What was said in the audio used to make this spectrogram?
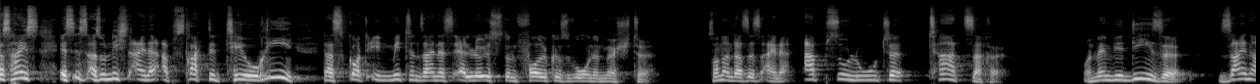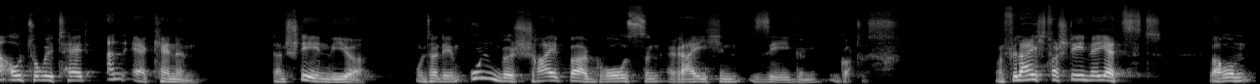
Das heißt, es ist also nicht eine abstrakte Theorie, dass Gott inmitten seines erlösten Volkes wohnen möchte, sondern das ist eine absolute Tatsache. Und wenn wir diese seiner Autorität anerkennen, dann stehen wir unter dem unbeschreibbar großen, reichen Segen Gottes. Und vielleicht verstehen wir jetzt, warum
